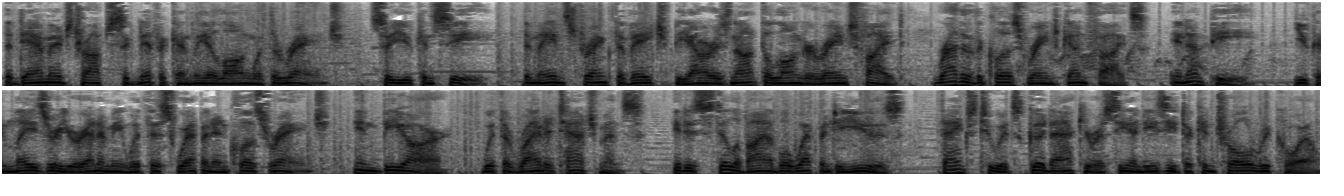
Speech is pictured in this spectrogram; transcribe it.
the damage drops significantly along with the range, so you can see, the main strength of HBR is not the longer range fight, rather the close range gunfights. In MP, you can laser your enemy with this weapon in close range. In BR, with the right attachments, it is still a viable weapon to use, thanks to its good accuracy and easy to control recoil.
